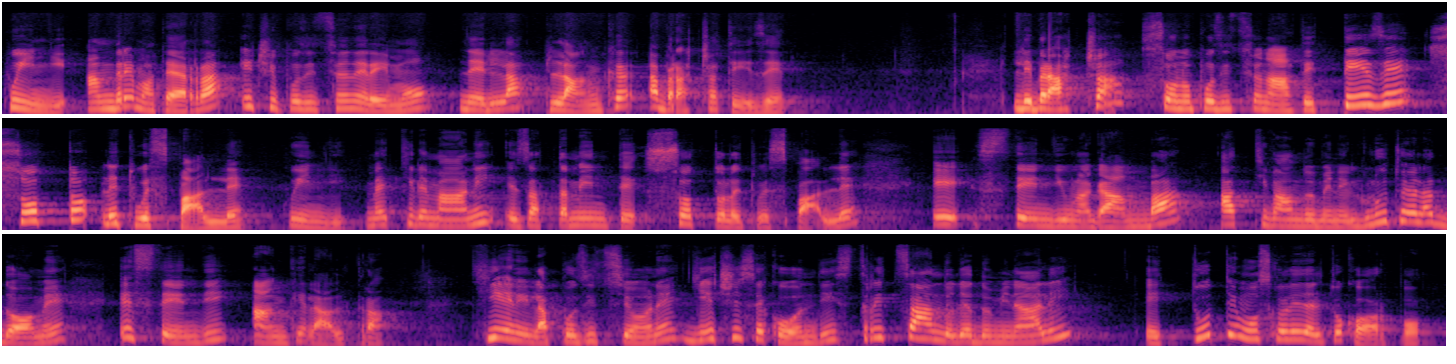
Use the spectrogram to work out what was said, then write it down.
Quindi andremo a terra e ci posizioneremo nella plank a braccia tese. Le braccia sono posizionate tese sotto le tue spalle, quindi metti le mani esattamente sotto le tue spalle e stendi una gamba attivando bene il gluteo e l'addome e stendi anche l'altra. Tieni la posizione 10 secondi strizzando gli addominali e tutti i muscoli del tuo corpo.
